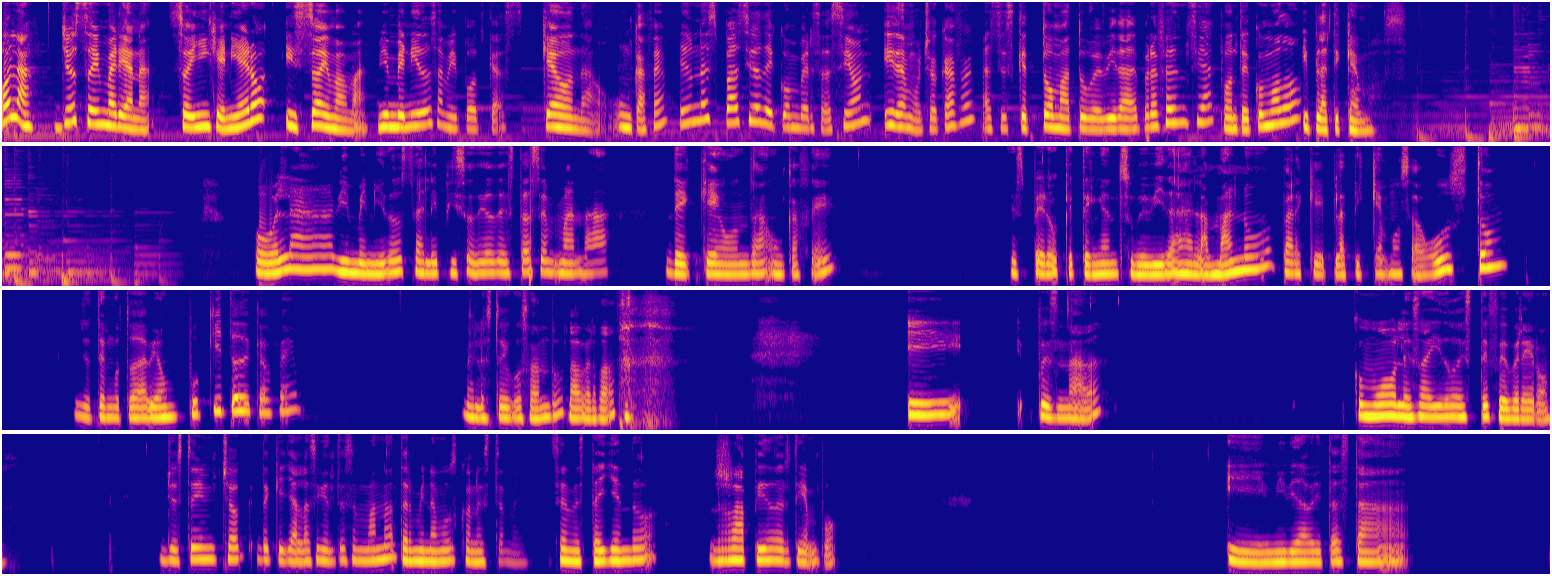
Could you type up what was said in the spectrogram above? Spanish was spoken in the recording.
Hola, yo soy Mariana, soy ingeniero y soy mamá. Bienvenidos a mi podcast. ¿Qué onda? ¿Un café? Es un espacio de conversación y de mucho café, así es que toma tu bebida de preferencia, ponte cómodo y platiquemos. Hola, bienvenidos al episodio de esta semana de ¿Qué onda? ¿Un café? Espero que tengan su bebida a la mano para que platiquemos a gusto. Yo tengo todavía un poquito de café. Me lo estoy gozando, la verdad. y pues nada. ¿Cómo les ha ido este febrero? Yo estoy en shock de que ya la siguiente semana terminamos con este mes. Se me está yendo rápido el tiempo. Y mi vida ahorita está,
